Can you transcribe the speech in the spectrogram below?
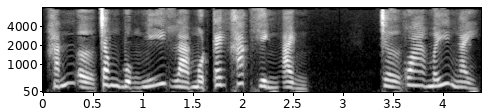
Hắn ở trong bụng nghĩ là một cách khác hình ảnh. Chờ qua mấy ngày.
